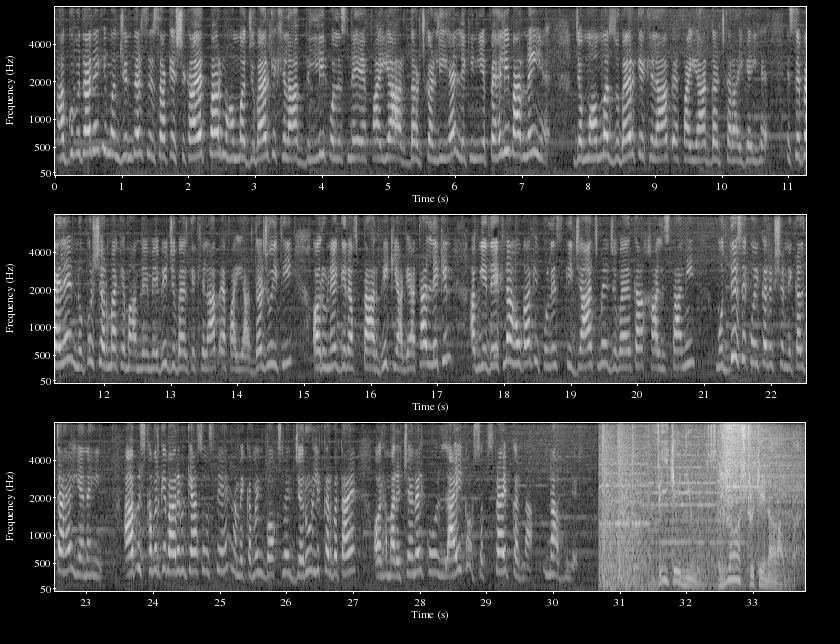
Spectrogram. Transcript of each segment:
आपको बता दें कि मनजिंदर सिरसा के शिकायत पर मोहम्मद जुबैर के खिलाफ दिल्ली पुलिस ने एफआईआर दर्ज कर ली है, लेकिन ये पहली बार नहीं है जब मोहम्मद जुबैर के खिलाफ एफआईआर दर्ज कराई गई है। इससे पहले नुपुर शर्मा के मामले में भी जुबैर के खिलाफ एफआईआर दर्ज हुई थी और उन्हें गिरफ़्तार भी किया गया था, लेकिन अब ये देखना होगा कि पुलिस की जाँच में जुबैर का खालिस्तानी मुद्दे से कोई कनेक्शन निकलता है या नहीं? आप इस खबर के बारे में क्या सोचते हैं? हमें कमेंट बॉक्स में ज़रूर लिखकर बताएँ और हमारे चैनल को लाइक और सब्सक्राइब करना ना भूलें। वीके न्यूज़ राष्ट्र के नाम।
